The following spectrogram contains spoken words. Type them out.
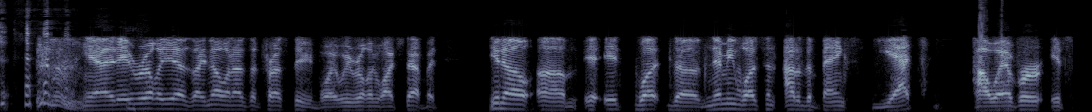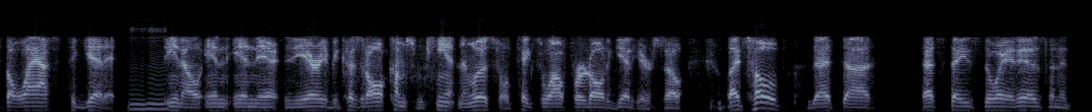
yeah, it, it really is. I know when I was a trustee, boy, we really watched that. But you know, um, it, it what the NIMI wasn't out of the banks yet. However, it's the last to get it. hmm You know, in in the, the area because it all comes from Canton and Louisville. It takes a while for it all to get here. So let's hope that uh, that stays the way it is and it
